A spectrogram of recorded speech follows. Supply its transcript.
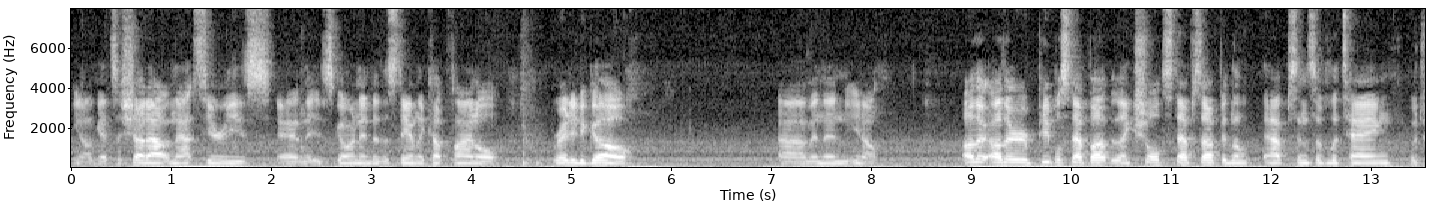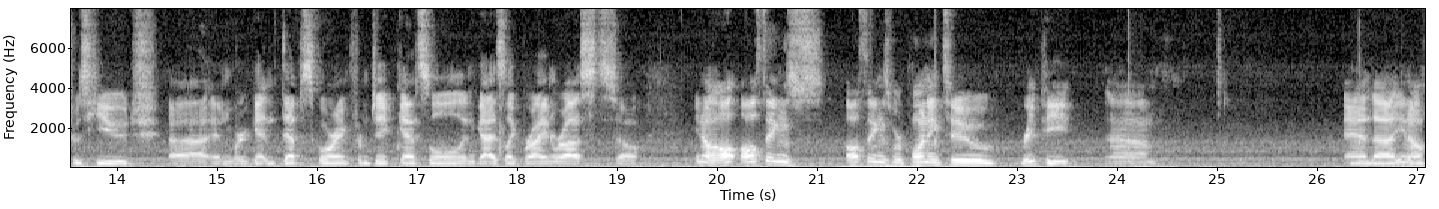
you know gets a shutout in that series and is going into the Stanley Cup final ready to go. Um, and then you know other other people step up, like Schultz steps up in the absence of Letang, which was huge, uh, and we're getting depth scoring from Jake Guentzel and guys like Bryan Rust. So, you know, all, all things all things were pointing to repeat, um, and uh, you know,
